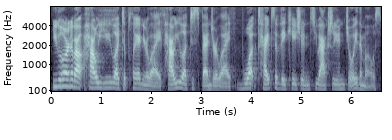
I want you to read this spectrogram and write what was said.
you learn about how you like to plan your life, how you like to spend your life, what types of vacations you actually enjoy the most.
